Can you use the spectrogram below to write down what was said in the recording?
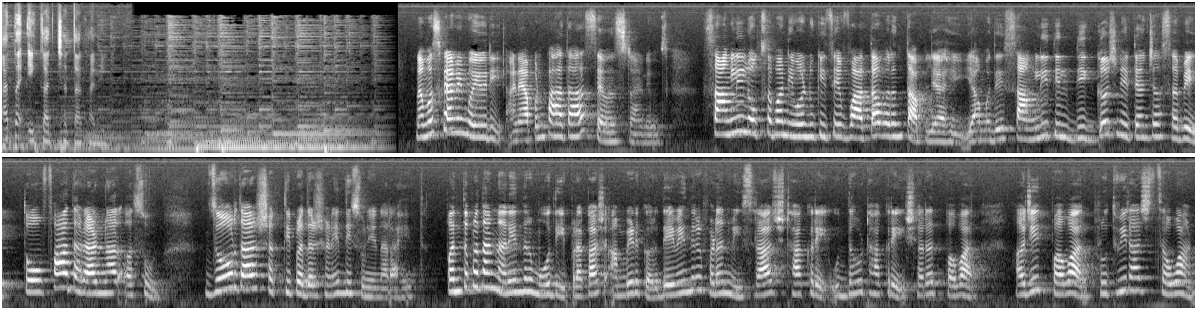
आता एकाच छताखाली. नमस्कार मी मयुरी आणि आपण पाहत आहात seven star news. Sangli Lok Sabha निवडणुकीचे वातावरण तापले आहे. यामध्ये सांगलीतील दिग्गज नेत्यांच्या सभेत तोफा धडाडणार असून जोरदार शक्ती प्रदर्शने दिसून येणार आहेत. पंतप्रधान नरेंद्र मोदी प्रकाश आंबेडकर देवेंद्र फडणवीस राज ठाकरे उद्धव ठाकरे शरद पवार अजित पवार पृथ्वीराज चव्हाण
